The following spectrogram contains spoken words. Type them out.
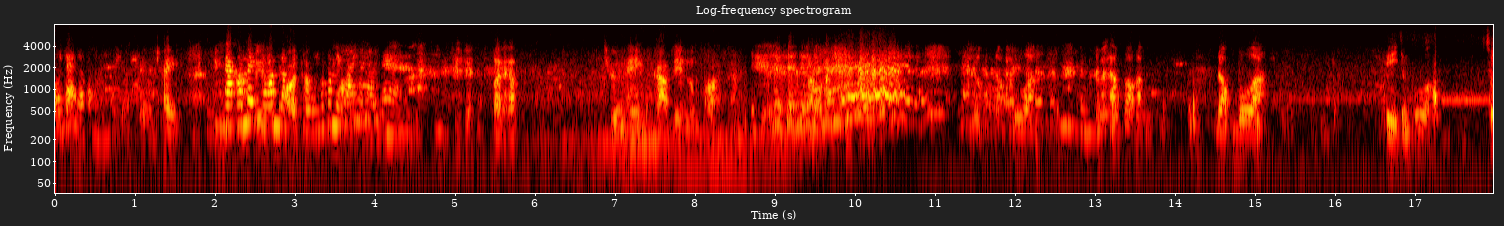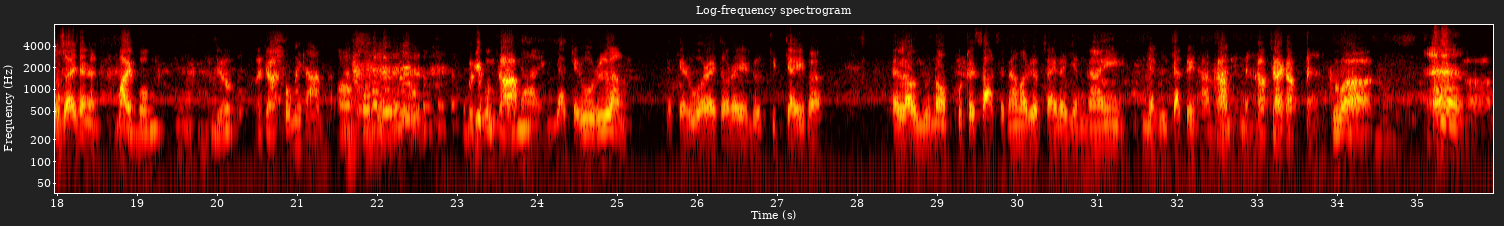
ของแต่ละคนใช่ถ้าเขาไม่พร้อมเราไปจูงเขาก็ไม่ไปกับเราแน่ไปนะครับ เชิญให้กราบเรียนหลวงพ่อครับดอกบัวใช่ไหมครับพ่อครับ ดอกบัว สีชมพูสงสัยเท่านั้นไม่ผม เดี๋ยวอาจารย์ผมไม่ถามอ๋อผมเมื่อกี้ผมถามได้อยากจะรู้เรื่อง อยากจะรู้อะไรต่ออะไรเรื่องจิตใจแบบ แต่เราอยู่นอกพุทธศาสนามาเรื่อมใสอะไรยังไง อยากรู้จักเคยถามครัท่าบนนะคครัรับบใช่ครับ คือว่าเอ่อ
